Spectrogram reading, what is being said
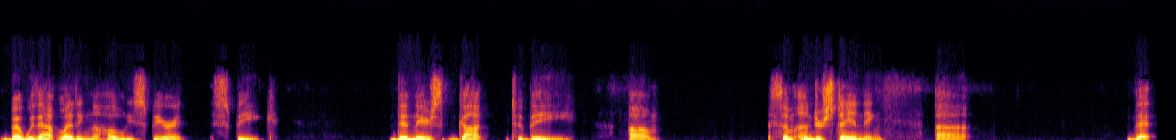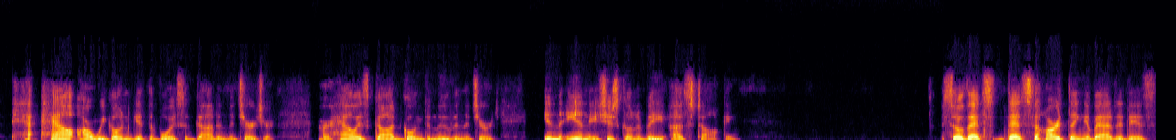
but without letting the Holy Spirit speak, then there's got to be um, some understanding uh, that h- how are we going to get the voice of God in the church or, or how is God going to move in the church? In the end, it's just going to be us talking. So that's that's the hard thing about it is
